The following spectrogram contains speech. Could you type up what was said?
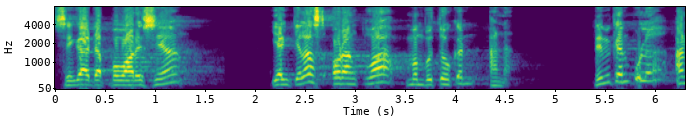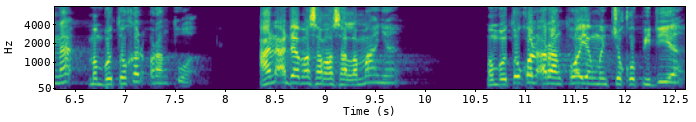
sehingga ada pewarisnya, yang jelas orang tua membutuhkan anak. Demikian pula anak membutuhkan orang tua. Anak ada masa-masa lemahnya. Membutuhkan orang tua yang mencukupi dia.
